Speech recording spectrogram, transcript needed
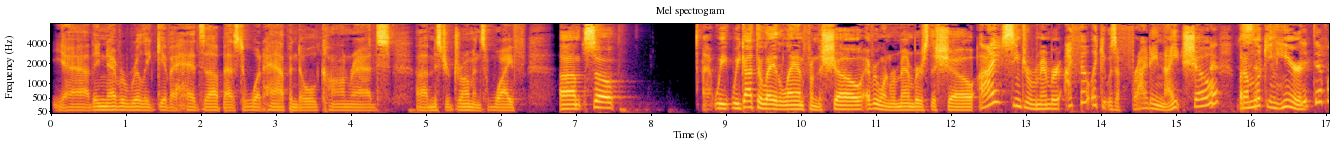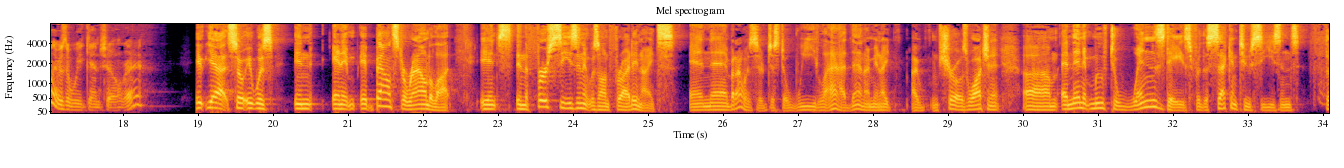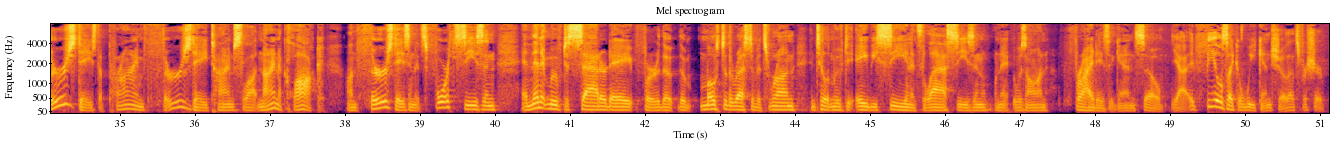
Yeah, they never really give a heads up as to what happened to old Conrad's, uh, Mr. Drummond's wife. Um, so we we got the lay of the land from the show. Everyone remembers the show. I seem to remember. I felt like it was a Friday night show, but I'm looking here. It definitely was a weekend show, right? It, yeah, so it was in, and it, it bounced around a lot. It's in the first season, it was on Friday nights, and then, but I was just a wee lad then. I mean, I, I'm sure I was watching it. Um, and then it moved to Wednesdays for the second two seasons. Thursdays, the prime Thursday time slot, nine o'clock on Thursdays in its fourth season. And then it moved to Saturday for the, the most of the rest of its run until it moved to ABC in its last season when it was on Fridays again. So yeah, it feels like a weekend show. That's for sure.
